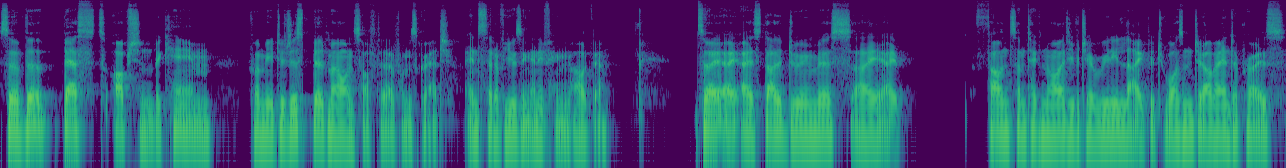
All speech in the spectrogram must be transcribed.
So the best option became for me to just build my own software from scratch instead of using anything out there. So I, I started doing this. I, I found some technology which I really liked, which wasn't Java Enterprise,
